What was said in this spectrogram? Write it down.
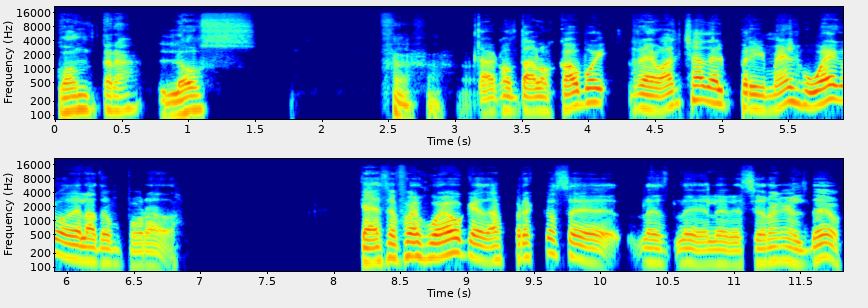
contra los. Contra los Cowboys, revancha del primer juego de la temporada. Que ese fue el juego que Das Prescott se le, le, le lesionan el dedo.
